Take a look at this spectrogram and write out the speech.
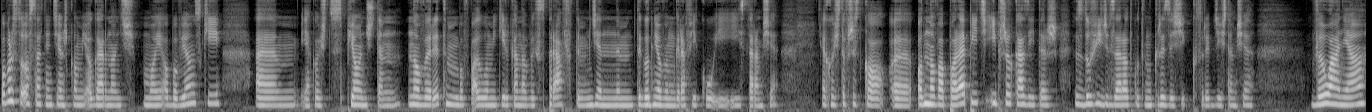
po prostu ostatnio ciężko mi ogarnąć moje obowiązki, e, jakoś spiąć ten nowy rytm, bo wpadło mi kilka nowych spraw w tym dziennym, tygodniowym grafiku i, i staram się jakoś to wszystko e, od nowa polepić i przy okazji też zdusić w zarodku ten kryzysik, który gdzieś tam się wyłania.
